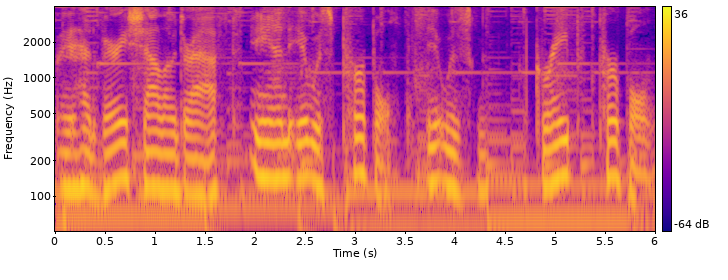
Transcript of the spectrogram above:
It had very shallow draft, and it was purple. It was grape purple.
